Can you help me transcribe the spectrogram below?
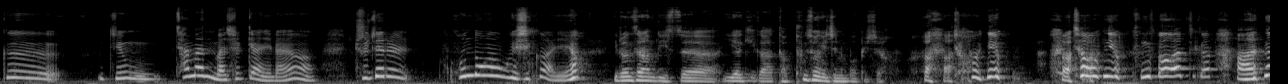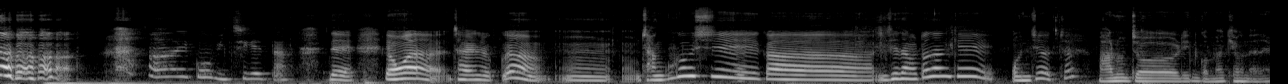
그 지금 차만 마실 게 아니라요. 주제를 혼동하고 계신 거 아니에요? 이런 사람도 있어야 이야기가 더 풍성해지는 법이죠. 전혀 전혀 풍성하지가 않아. 아이고 미치겠다. 네 영화 잘 들었고요. 음, 장국영 씨가 이 세상을 떠난 게 언제였죠? 만우절인 것만 기억나네요.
